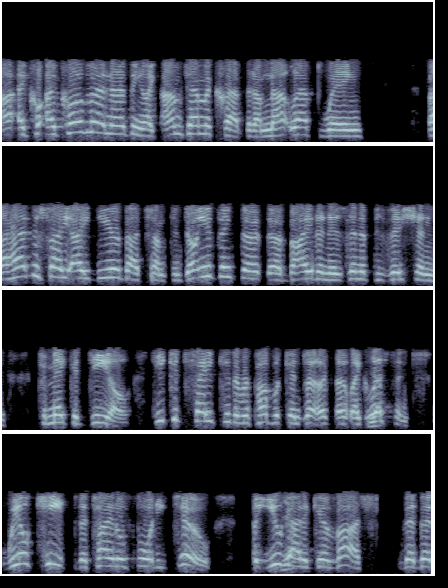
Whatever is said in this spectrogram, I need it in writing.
I I, ca- I call that another thing. Like I'm Democrat, but I'm not left wing. But I had this idea about something. Don't you think that uh, Biden is in a position to make a deal? He could say to the Republicans, uh, like, uh, like listen, we'll keep the Title 42, but you Yep. got to give us the the,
